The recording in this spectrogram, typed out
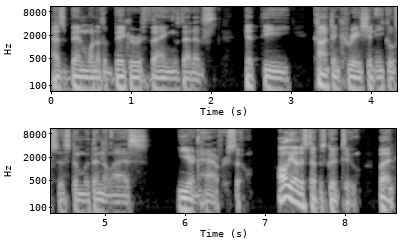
has been one of the bigger things that have hit the content creation ecosystem within the last year and a half or so. All the other stuff is good too, but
